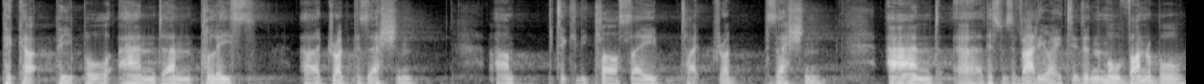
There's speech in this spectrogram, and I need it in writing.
pick up people and um, police uh, drug possession, um, particularly Class A type drug possession. And uh, this was evaluated, and the more vulnerable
